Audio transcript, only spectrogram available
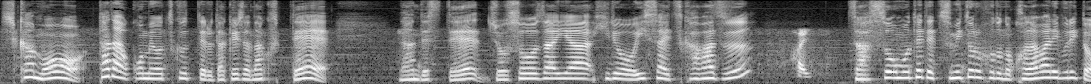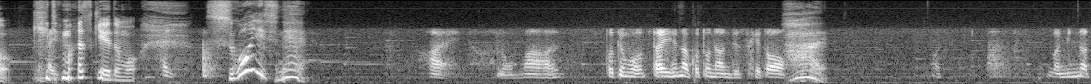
しかもただお米を作ってるだけじゃなくてなんですって？除草剤や肥料を一切使わずはい、雑草も手で摘み取るほどのこだわりぶりと聞いてますけれども、はい、すごいですね。はい、あの、まあ、とても大変なことなんですけど、はいまあ、みんな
